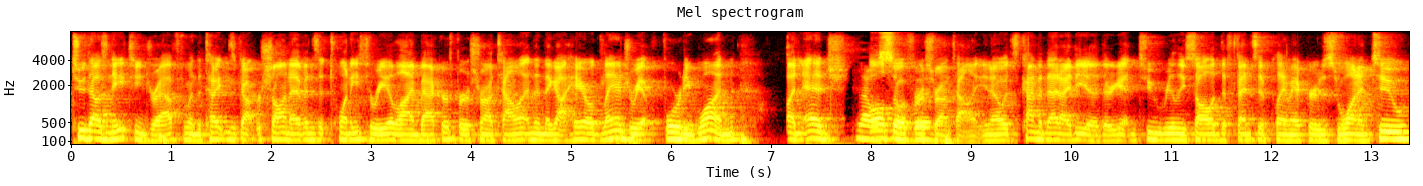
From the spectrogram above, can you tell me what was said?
2018 draft when the Titans got Rashaan Evans at 23, a linebacker, first round talent, and then they got Harold Landry at 41, an edge, also so a first good. round talent. You know, it's kind of that idea. They're getting two really solid defensive playmakers, one and two.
